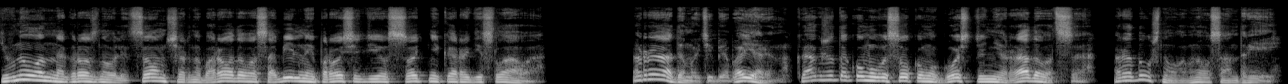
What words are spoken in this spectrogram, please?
Кивнул он на грозного лицом чернобородого с обильной проседью сотника Радислава. «Рады мы тебе, боярин. Как же такому высокому гостю не радоваться?» — радушно улыбнулся Андрей.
